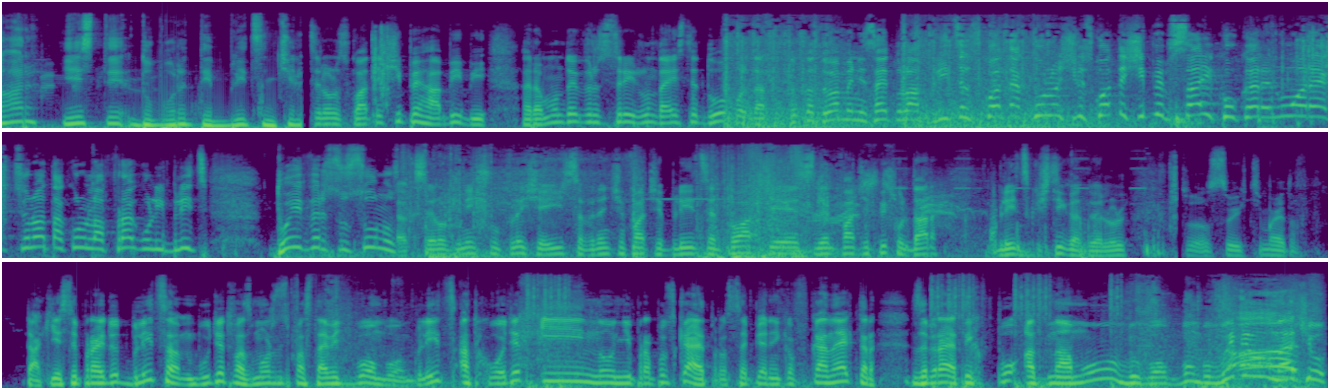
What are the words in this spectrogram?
Dar este doborât de Blitz în cele... Îl scoate și pe Habibi. Rămân 2 vs 3, runda este duopol, dar pentru că doi oameni în site-ul la Blitz îl scoate acolo și îl scoate și pe Psycho, care nu a reacționat acolo la fragul lui Blitz. 2 vs 1. Xero vine și un flash aici, să vedem ce face Blitz, se întoarce, Slen face picul, dar Blitz câștigă duelul. своих тиммейтов. Так, если пройдут Блица, будет возможность поставить бомбу. Блиц отходит и, ну, не пропускает просто соперников в коннектор. Забирает их по одному. Вы- Бомбу выбил, начал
